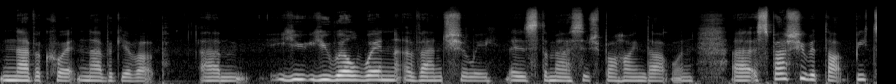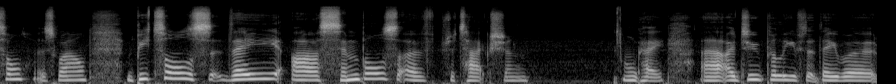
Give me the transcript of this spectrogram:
Never quit, never give up. Um, you you will win eventually is the message behind that one. Uh, especially with that beetle as well. Beetles they are symbols of protection. Okay uh, i do believe that they were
